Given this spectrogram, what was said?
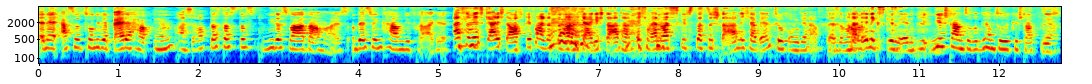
eine Assoziation, die wir beide hatten, Also. dass das, das, wie das war damals. Und deswegen kam die Frage. Also mir ist gar nicht aufgefallen, dass der Mann mich angestarrt hat. Ich meine, was gibt's da zu starren? Ich habe ja ein Tuch umgehabt, also man hat eh nichts gesehen. Wir, wir standen zurück, wir haben zurückgestarrt. bloß.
